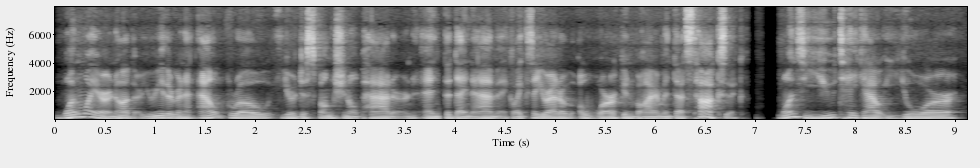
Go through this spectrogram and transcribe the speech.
one way or another, you're either going to outgrow your dysfunctional pattern and the dynamic. Like, say you're at a, a work environment that's toxic. Once you take out your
